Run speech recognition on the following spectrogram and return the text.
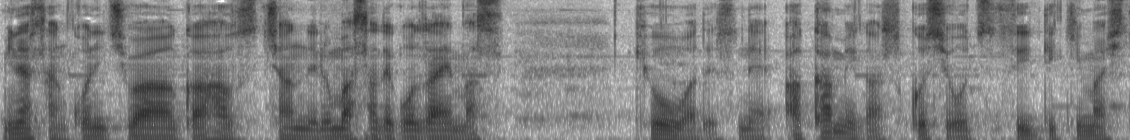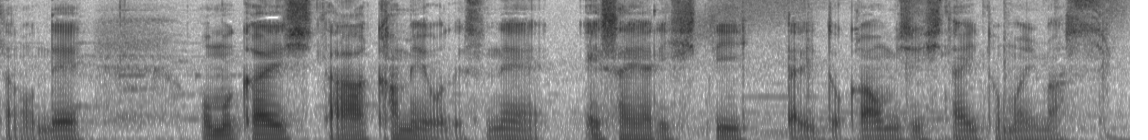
皆さんこんにちは。アクアハウスチャンネルマサでございます。今日はですね赤目が少し落ち着いてきましたのでお迎えした赤目をですね餌やりしていったりとかお見せしたいと思います。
